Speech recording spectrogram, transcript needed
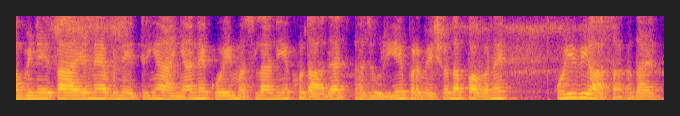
ਅਭਿਨੇਤਾ ਆਏ ਨੇ, ਅਭਿਨੇਤਰੀਆਂ ਆਈਆਂ ਨੇ, ਕੋਈ ਮਸਲਾ ਨਹੀਂ ਹੈ, ਖੁਦਾ ਦਾ ਹਜ਼ੂਰੀ ਹੈ, ਪਰਮੇਸ਼ਵਰ ਦਾ ਭਵਨ ਹੈ, ਕੋਈ ਵੀ ਆ ਸਕਦਾ ਹੈ।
